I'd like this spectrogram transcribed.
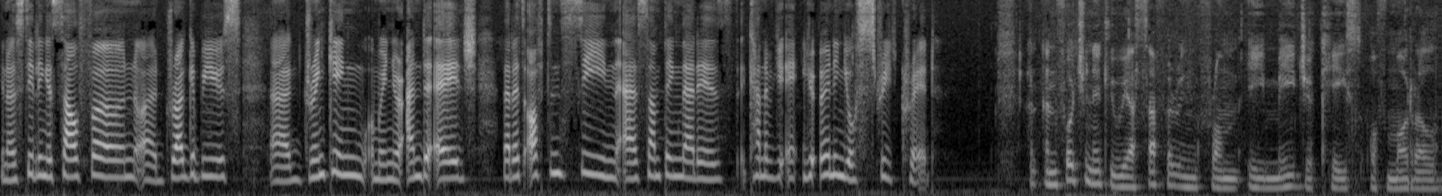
you know stealing a cell phone, uh, drug abuse, uh, drinking when you're underage, that it's often seen as something that is kind of you- you're earning your street cred. Un- Unfortunately, we are suffering from a major case of moral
